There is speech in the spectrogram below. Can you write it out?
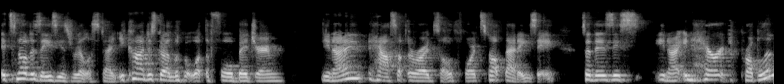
it's not as easy as real estate. You can't just go look at what the four bedroom you know, house up the road sold for. It's not that easy. So there's this, you know, inherent problem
